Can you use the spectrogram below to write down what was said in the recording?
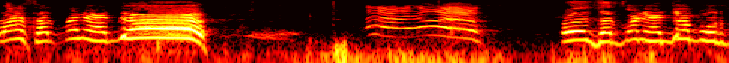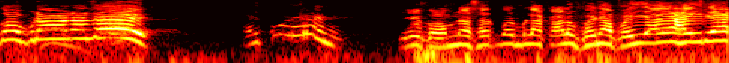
અલા સરપંચ હેડજો! ઓ સરપંચ હેડજો પોટકો ઉપડાવવાનો છે. એ ને? ગામના સરપંચ પેલા કાળુ ભાઈના ભાઈ આયા હઈ રે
